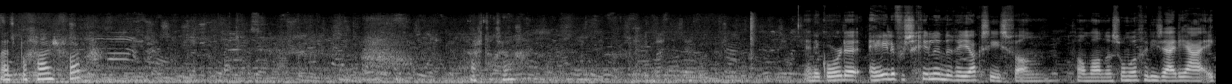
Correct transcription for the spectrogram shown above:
uit het bagagevak. Heftig zeg. En ik hoorde hele verschillende reacties van, van mannen. Sommigen die zeiden, ja, ik,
